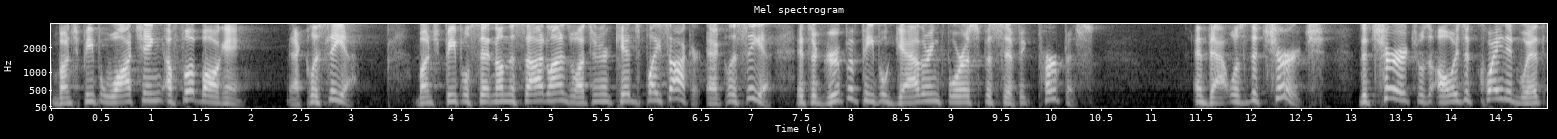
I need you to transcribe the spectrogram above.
A bunch of people watching a football game, ecclesia. A bunch of people sitting on the sidelines watching their kids play soccer, ecclesia. It's a group of people gathering for a specific purpose. And that was the church. The church was always equated with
